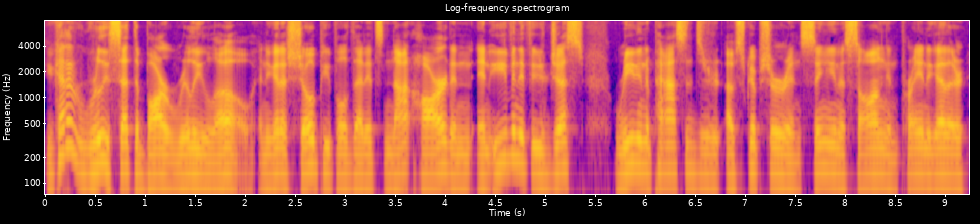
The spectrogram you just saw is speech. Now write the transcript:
you got to really set the bar really low and you got to show people that it's not hard. And, and even if you're just reading a passage of scripture and singing a song and praying together,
